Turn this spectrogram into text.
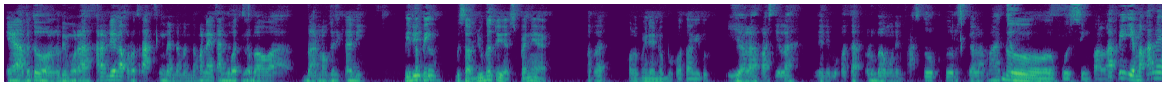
Ya betul, lebih murah karena dia nggak perlu tracking dan teman-teman ya kan buat ngebawa bahan logistik tadi. Jadi tapi itu besar juga tuh ya spendnya apa? kalau pindahin ibu kota gitu Iyalah pastilah ini ibu kota lu bangun infrastruktur segala macam. Duh, pusing pala Tapi ya makanya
